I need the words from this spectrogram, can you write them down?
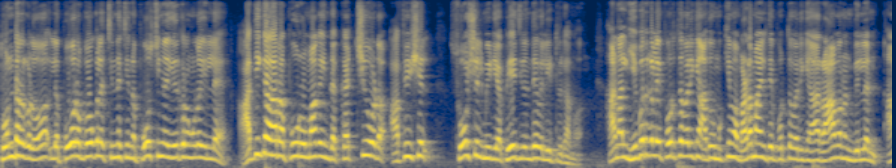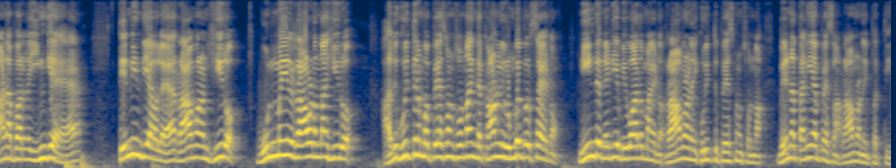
தொண்டர்களோ இல்லை போகிற போக்கில் சின்ன சின்ன போஸ்டிங்கில் இருக்கிறவங்களோ இல்லை அதிகாரப்பூர்வமாக இந்த கட்சியோட அஃபிஷியல் சோஷியல் மீடியா பேஜ்லேருந்தே வெளியிட்டிருக்காங்க. ஆனால் இவர்களை பொறுத்த வரைக்கும் அதுவும் முக்கியமாக வட மாநிலத்தை பொறுத்த வரைக்கும் ராவணன் வில்லன் ஆனால் பாருங்கள் இங்கே தென்னிந்தியாவில் ராவணன் ஹீரோ உண்மையில் ராவணன் தான் ஹீரோ அது குறித்து நம்ம பேசணும்னு சொன்னால் இந்த காணொலி ரொம்ப பெருசாகிடும் நீண்ட நெடிய விவாதம் ஆகிடும் ராவணனை குறித்து பேசணும்னு சொன்னால் வேணா தனியாக பேசலாம் ராவணனை பற்றி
